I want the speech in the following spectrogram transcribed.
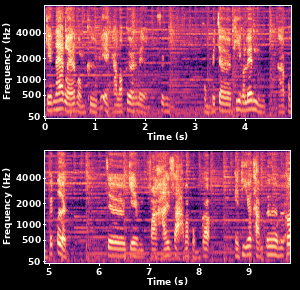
เกมแรกเลยนะผมคือพี่เอกฮาร์ล็อกเกอร์นั่นเอง ซึ่งผมไปเจอพี่เขาเล่นผมไปเปิด เจอเกมฟาคายสามอะผมก็เห็นพี่เขาทำเออ มันก็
